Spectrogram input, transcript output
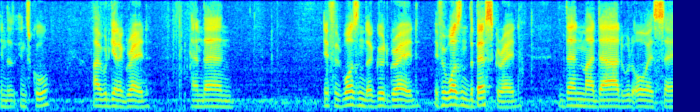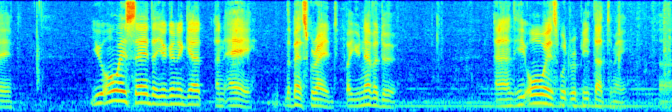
in the in school, I would get a grade, and then if it wasn't a good grade, if it wasn't the best grade, then my dad would always say, "You always say that you're gonna get an A, the best grade, but you never do." And he always would repeat that to me. Uh,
